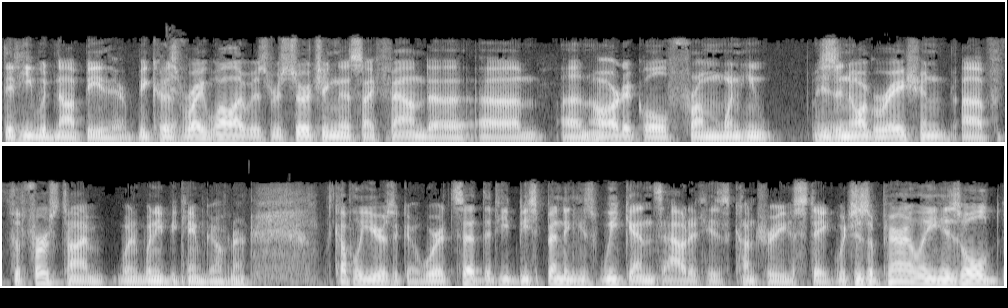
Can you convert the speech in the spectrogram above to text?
that he would not be there because right while I was researching this, I found a um, an article from when he his inauguration, uh, the first time when when he became governor. A couple of years ago, where it said that he'd be spending his weekends out at his country estate, which is apparently his old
